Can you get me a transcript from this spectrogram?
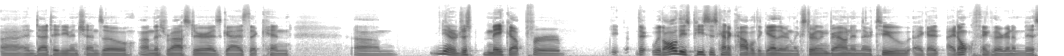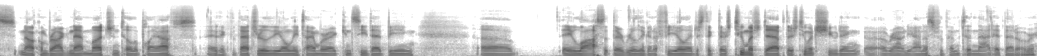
uh, and Donte DiVincenzo on this roster as guys that can, um, you know, just make up for with all these pieces kind of cobbled together and like Sterling Brown in there too, like I, I don't think they're going to miss Malcolm Brogdon that much until the playoffs. I think that that's really the only time where I can see that being uh, a loss that they're really going to feel. I just think there's too much depth, there's too much shooting uh, around Giannis for them to not hit that over.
